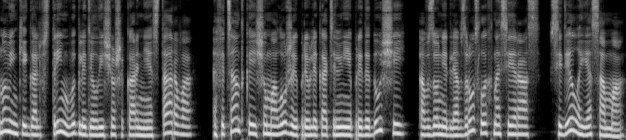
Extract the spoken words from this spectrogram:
новенький Гольфстрим выглядел еще шикарнее старого, официантка еще моложе и привлекательнее предыдущей, а в зоне для взрослых на сей раз сидела я сама.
